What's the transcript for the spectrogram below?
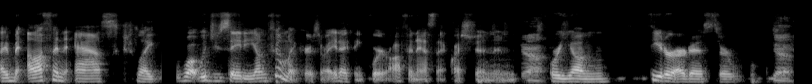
i'm often asked like what would you say to young filmmakers right i think we're often asked that question and Yeah. or young theater artists or Yeah.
